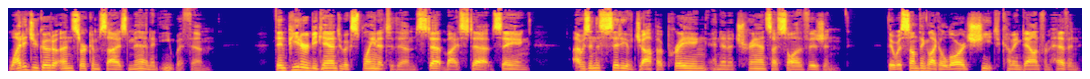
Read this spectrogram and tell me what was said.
Why did you go to uncircumcised men and eat with them? Then Peter began to explain it to them, step by step, saying, I was in the city of Joppa praying, and in a trance I saw a vision. There was something like a large sheet coming down from heaven,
